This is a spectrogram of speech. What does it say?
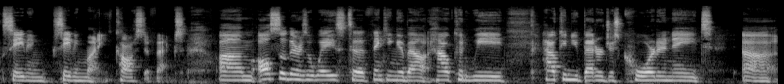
saving saving money, cost effects. Um, also, there's a ways to thinking about how could we, how can you better just coordinate uh,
